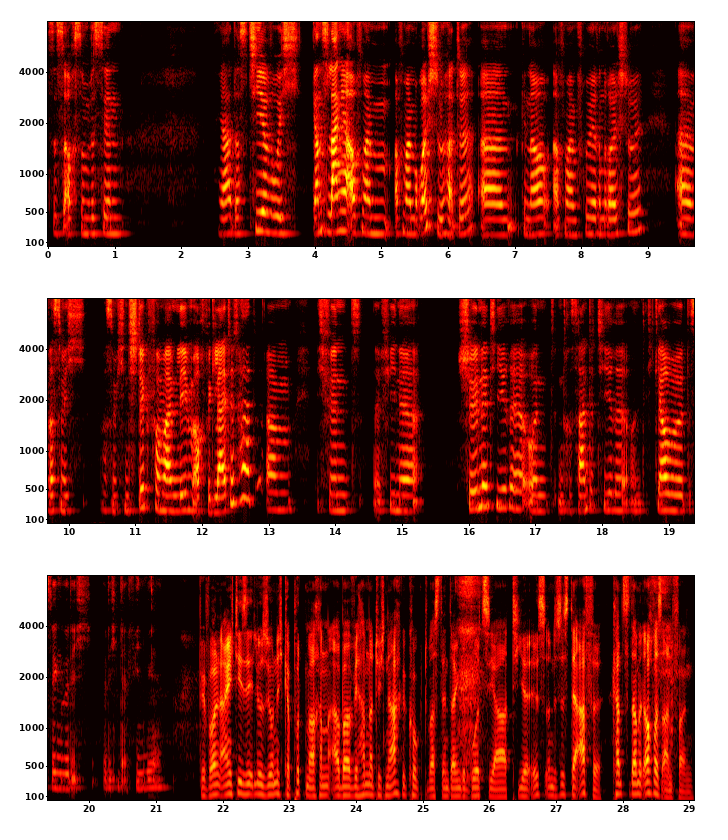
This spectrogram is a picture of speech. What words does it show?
es ist auch so ein bisschen ja, das Tier, wo ich ganz lange auf meinem, auf meinem Rollstuhl hatte, äh, genau, auf meinem früheren Rollstuhl, äh, was, mich, was mich ein Stück von meinem Leben auch begleitet hat. Ähm, ich finde Delfine schöne Tiere und interessante Tiere und ich glaube, deswegen würde ich, würde ich einen Delfin wählen. Wir wollen eigentlich diese Illusion nicht kaputt machen, aber wir haben natürlich nachgeguckt, was denn dein Geburtsjahr-Tier ist und es ist der Affe. Kannst du damit auch was anfangen?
